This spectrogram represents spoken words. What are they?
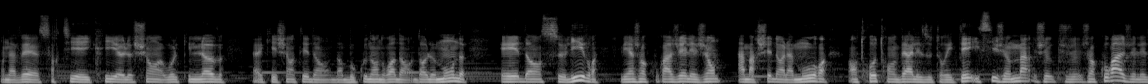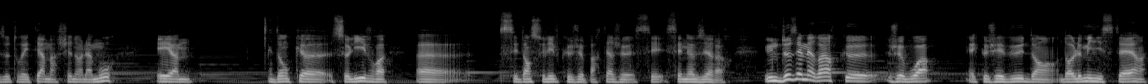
on avait sorti et écrit euh, le chant Walk in Love euh, qui est chanté dans, beaucoup d'endroits dans, le monde. Et dans ce livre, eh bien, j'encourageais les gens à marcher dans l'amour, entre autres envers les autorités. Ici, j'encourage les autorités à marcher dans l'amour. Et euh, donc, ce livre, c'est dans ce livre que je partage ces, neuf erreurs. Une deuxième erreur que je vois et que j'ai vue dans, dans le ministère,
